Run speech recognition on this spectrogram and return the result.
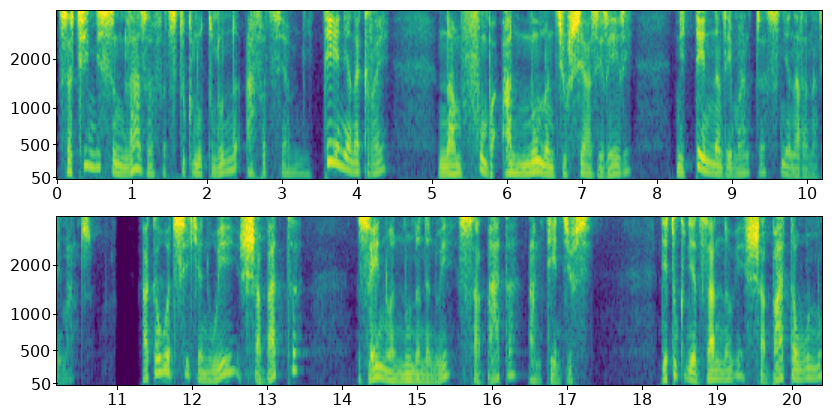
satria misy ny milaza fa tsy tokony hotononina afa-tsy amin'ny teny anankiray na amin'ny fomba anononan'ny Jiosy azy irery ny tenin'Andriamanitra sy ny anaran'Andriamanitra. Aka ohatra isika ny hoe Shabbat, izay no anononana ny hoe Sabata amin'ny teny jiosy. Dia tokony hajanona hoe Shabbat hono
